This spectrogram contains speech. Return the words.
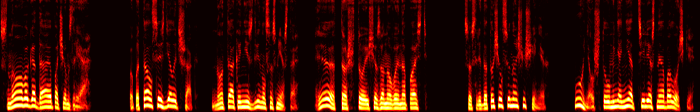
Снова гадаю почем зря. Попытался сделать шаг, но так и не сдвинулся с места. Это что еще за новая напасть? Сосредоточился на ощущениях. Понял, что у меня нет телесной оболочки.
